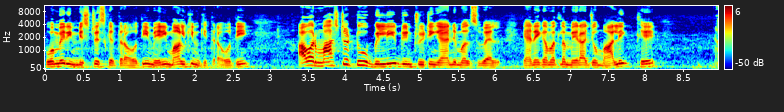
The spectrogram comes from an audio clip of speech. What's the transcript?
वो मेरी मिस्ट्रेस की तरह होती, मेरी मालकिन की तरह होती। Our master too believed in treating animals well कहने का मतलब मेरा जो मालिक थे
